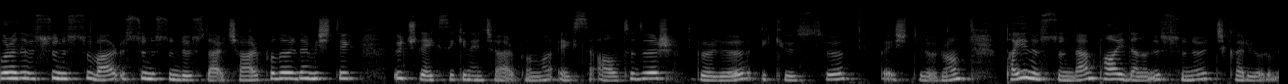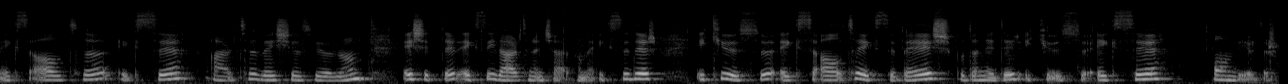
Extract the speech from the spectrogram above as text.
Burada üssün üssü var. Üssün üstünde üsler çarpılır demiştik. 3 ile eksi 2'nin çarpımı eksi 6'dır. Bölü 2 üssü 5 diyorum. Payın üstünden paydanın üssünü çıkarıyorum. Eksi 6 eksi artı 5 yazıyorum. Eşittir. Eksi ile artının çarpımı eksidir. 2 üssü eksi 6 eksi 5. Bu da nedir? 2 üssü eksi 11'dir.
